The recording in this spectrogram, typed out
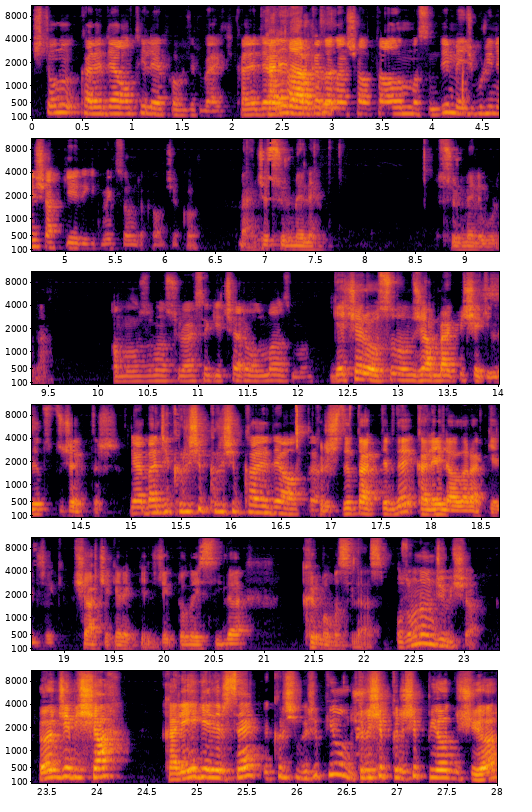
İşte onu kale D6 ile yapabilir belki. Kale D6 Kale D6 arkadan aşağı alınmasın diye mecbur yine şah G7 gitmek zorunda kalacak o. Bence sürmeli. Sürmeli burada. Ama o zaman sürerse geçer olmaz mı? Geçer olsun onu Canberk bir şekilde tutacaktır. Ya bence kırışıp kırışıp kale D6. Kırıştığı takdirde kaleyle alarak gelecek. Şah çekerek gelecek. Dolayısıyla kırmaması lazım. O zaman önce bir şah. Önce bir şah kaleye gelirse E, kırışıp kırışıp piyon düşüyor. kırışıp kırışıp piyon düşüyor.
